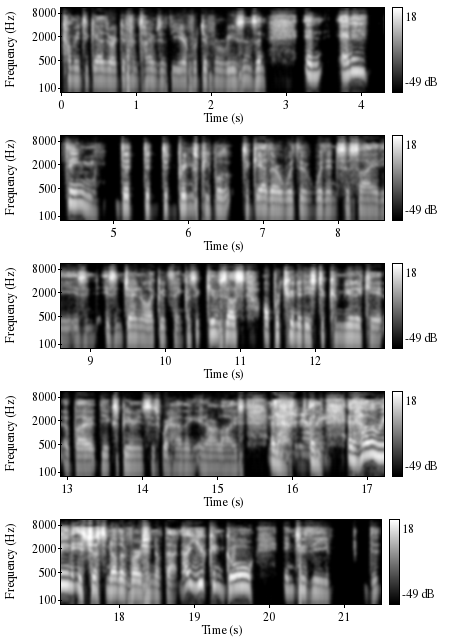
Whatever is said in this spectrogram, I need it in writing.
coming together at different times of the year for different reasons. And and anything that, that, that brings people together within, within society is in, is in general a good thing because it gives us opportunities to communicate about the experiences we're having in our lives. And, and, and Halloween is just another version of that. Now you can go into the, the,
